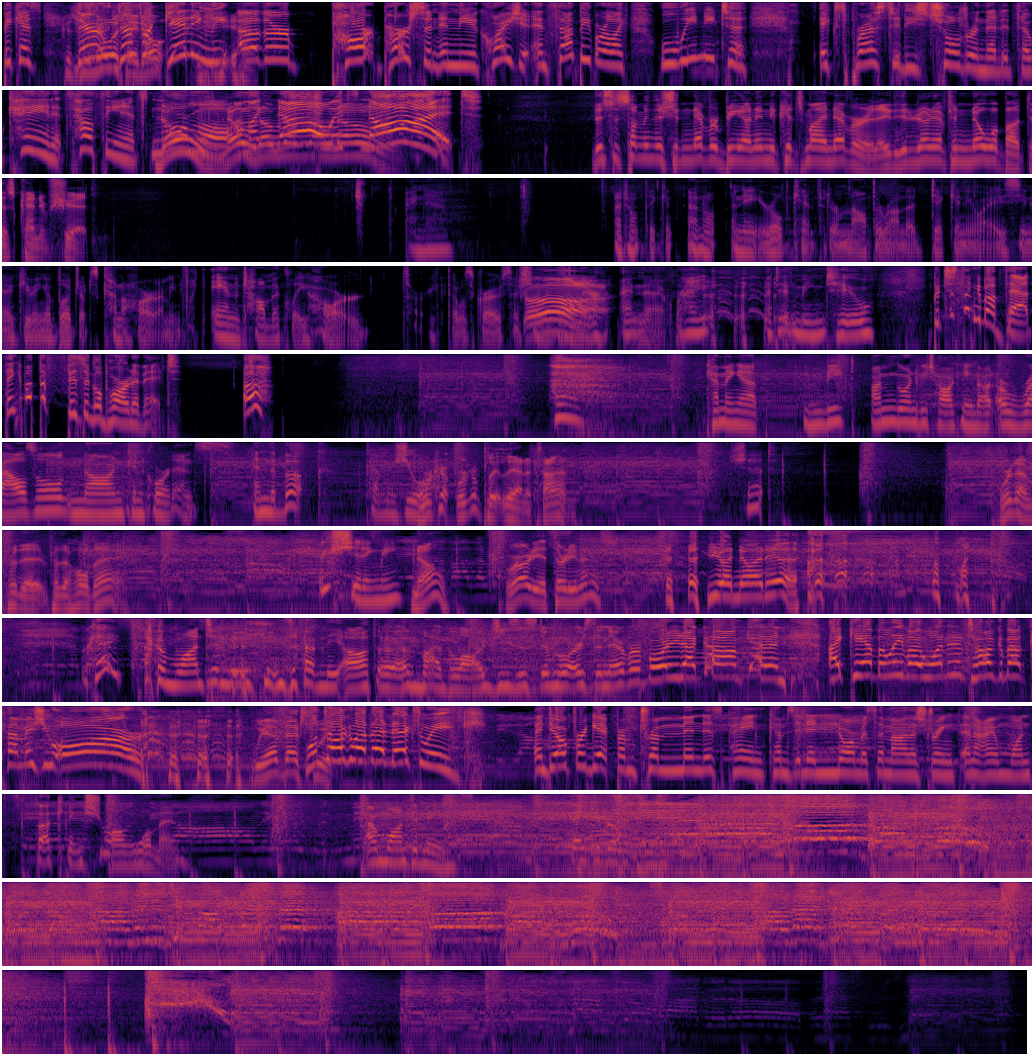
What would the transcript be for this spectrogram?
Because they're know what they're they forgetting the Yeah. other part person in the equation. And some people are like, "Well, we need to express to these children that it's okay and it's healthy and it's normal." no, I'm like, no, "No, no, no, it's no." not." This is something that should never be on any kid's mind ever. They, don't have to know about this kind of shit. I know. I don't think it, I don't an eight year old can't fit her mouth around a dick anyways. You know, giving a blowjob's kind of hard. I mean, it's like anatomically hard. Sorry, that was gross. I shouldn't have Ah. been there. I know, right? I didn't mean to. But just think about that. Think about the physical part of it. Ugh. Ah. Coming up, I'm going to be talking about arousal non-concordance in the book. Come as you We're, are. co- we're completely out of time. Shit. We're done for the for the whole day. Are you shitting me? No, we're already at 30 minutes. you had no idea. Oh Okay, I'm Wanda Means. I'm the author of my blog, Jesus Divorce and Over40.com. Kevin, I can't believe I wanted to talk about Come As You Are. we have next week. We'll week. talk about that next week. And don't forget, from tremendous pain comes an enormous amount of strength, and I am one fucking strong woman. I'm Wanda Means. Thank you for listening. Rock and roll.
